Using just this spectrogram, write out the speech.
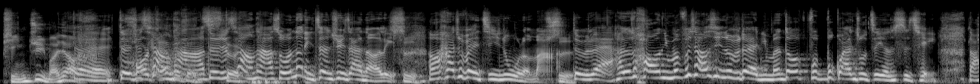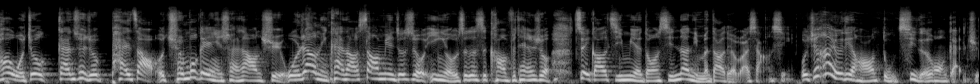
凭据嘛，要对对，就呛他，对，就呛他说：“那你证据在哪里？”是，然后他就被激怒了嘛，是，对不对？他就说：“好，你们不相信，对不对？你们都不不关注这件事情，然后我就干脆就拍照，我全部给你传上去，我让你看到上面就是有印有这个是 confidential 最高机密的东西，那你们到底要不要相信？我觉得他有点好像赌气的那种感觉，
